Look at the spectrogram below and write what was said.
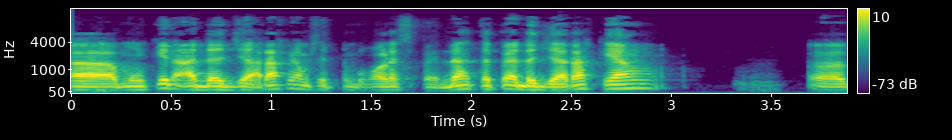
eh, mungkin ada jarak yang bisa ditempuh oleh sepeda, tapi ada jarak yang eh,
